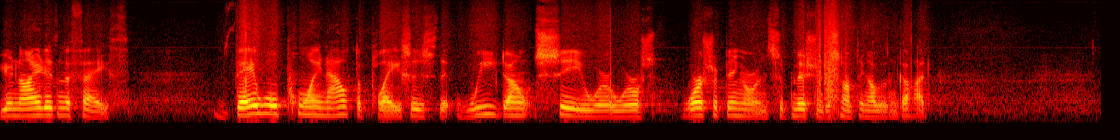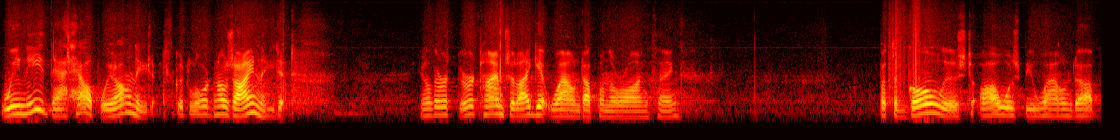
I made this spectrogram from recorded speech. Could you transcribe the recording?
united in the faith, they will point out the places that we don't see where we're worshiping or in submission to something other than God. We need that help. We all need it. Good Lord knows I need it. You know, there are, there are times that I get wound up on the wrong thing. But the goal is to always be wound up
